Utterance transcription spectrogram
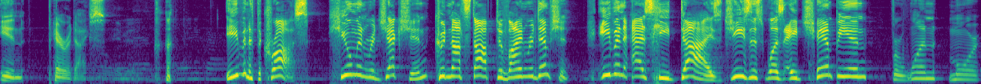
in paradise. Even at the cross, human rejection could not stop divine redemption. Even as he dies, Jesus was a champion for one more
